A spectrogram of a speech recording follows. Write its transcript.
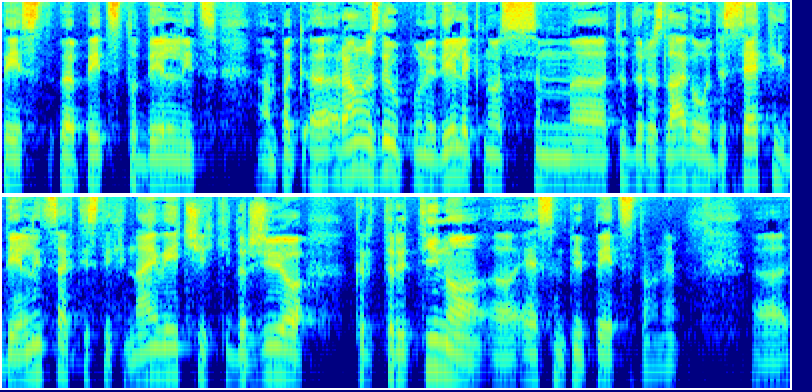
500 500 delnic, ampak eh, ravno zdaj v ponedeljek no, sem eh, tudi razlagal o desetih delnicah, tistih največjih, ki držijo kar tretjino eh, S&P 500. Ne. Uh,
